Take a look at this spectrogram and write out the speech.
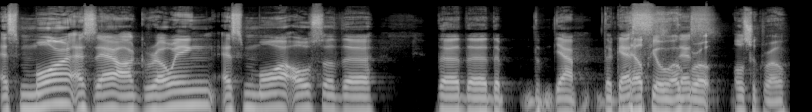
as more as there are growing, as more also the the the the, the yeah the guests help you grow, also grow.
